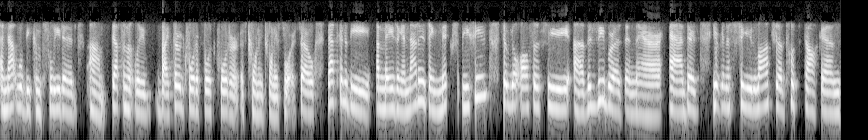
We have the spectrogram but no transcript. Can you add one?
and that will be completed um, definitely by third quarter, fourth quarter of 2024. So that's going to be amazing, and that is a mixed species. So you'll also see uh, the zebras in there, and there's you're going to see lots of hoofstock and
